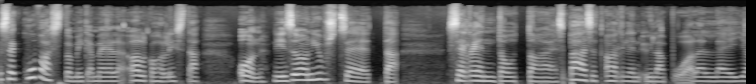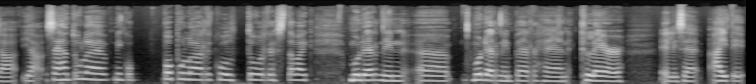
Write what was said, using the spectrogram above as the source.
se kuvasto, mikä meillä alkoholista on, niin se on just se, että se rentouttaa ja pääset arjen yläpuolelle. Ja, ja sehän tulee niinku populaarikulttuurista, vaikka modernin, äh, modernin perheen Claire, eli se äiti,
